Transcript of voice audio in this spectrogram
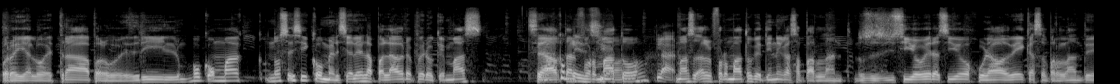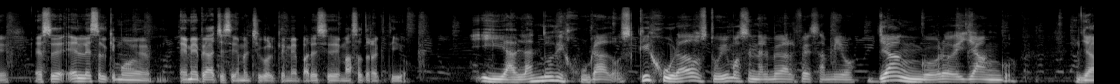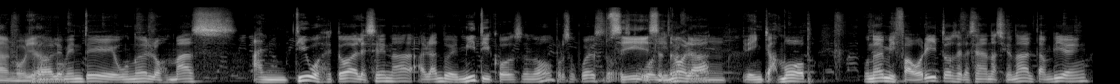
por ahí algo de trap, algo de drill, un poco más, no sé si comercial es la palabra, pero que más se adapta al formato, más al formato que tiene Casaparlante. Entonces, si yo hubiera sido jurado de Casaparlante, ese, él es el que me, MPH se llama el chico, el que me parece más atractivo. Y hablando de jurados, ¿qué jurados tuvimos en el Medal Fest, amigo? Django, bro, de Django. Django, Django. Probablemente uno de los más antiguos de toda la escena, hablando de míticos, ¿no? Por supuesto. Sí, Estuvo de Incas Mob, uno de mis favoritos de la escena nacional también.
